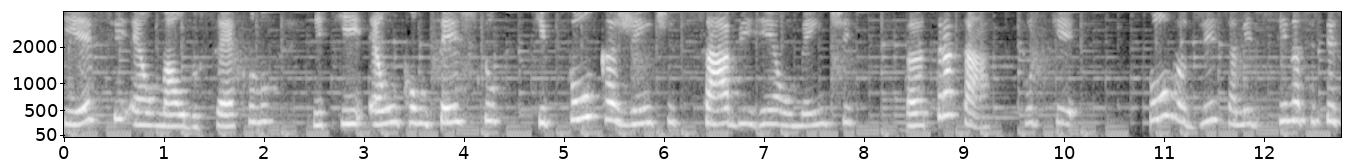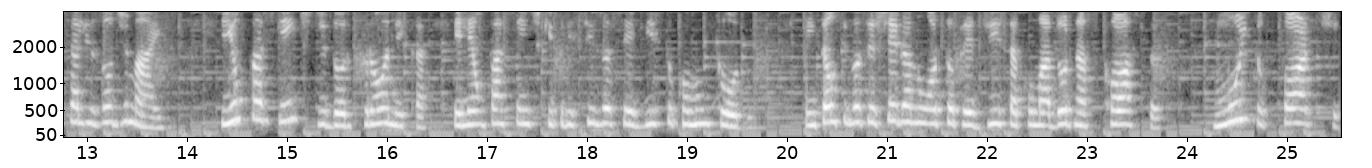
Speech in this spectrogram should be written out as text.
que esse é o mal do século e que é um contexto que pouca gente sabe realmente uh, tratar, porque, como eu disse, a medicina se especializou demais. E um paciente de dor crônica, ele é um paciente que precisa ser visto como um todo. Então, se você chega num ortopedista com uma dor nas costas muito forte,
